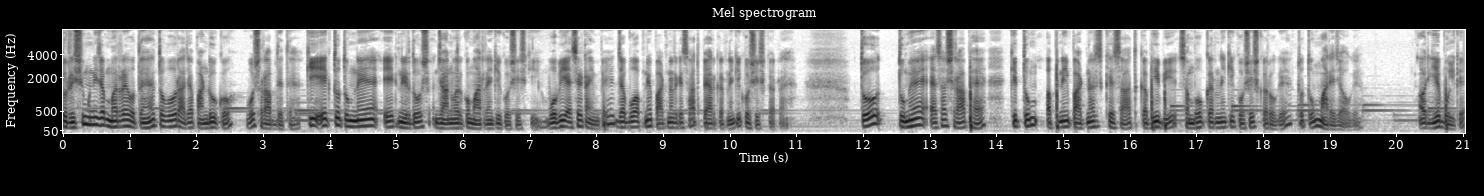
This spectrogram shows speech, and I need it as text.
तो ऋषि मुनि जब मर रहे होते हैं तो वो राजा पांडु को वो श्राप देते हैं कि एक तो तुमने एक निर्दोष जानवर को मारने की कोशिश की, वो भी ऐसे टाइम पे जब वो अपने पार्टनर के साथ प्यार करने की कोशिश कर रहा है। तो तुम्हें ऐसा श्राप है कि तुम अपनी पार्टनर्स के साथ कभी भी संभोग करने की कोशिश करोगे तो तुम मारे जाओगे। और ये बोल के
